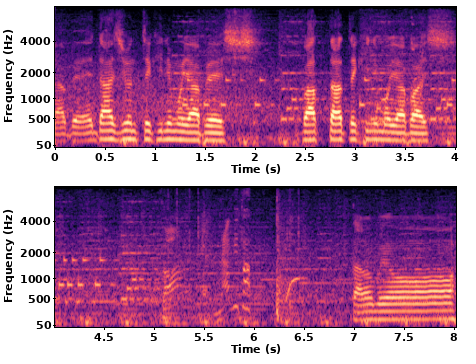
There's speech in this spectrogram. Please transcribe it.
やべえ。打順的にもやべえし。バッター的にもやばいし。頼むよ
